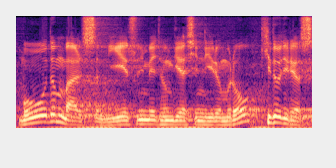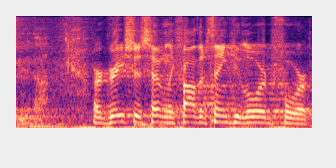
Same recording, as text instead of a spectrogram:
모든 말씀 예수님의 존귀하신 이름으로 기도드렸습니다. Our gracious Heavenly Father, thank you, Lord, for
